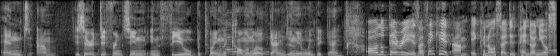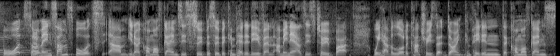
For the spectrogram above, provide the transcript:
And um, is there a difference in, in feel between the Commonwealth Games and the Olympic Games? Oh, look, there is. I think it um, it can also depend on your sport. So, Yeah. I mean, some sports, um, you know, Commonwealth Games is super, super competitive, and I mean, ours is too. But we have a lot of countries that don't compete in the Commonwealth Games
